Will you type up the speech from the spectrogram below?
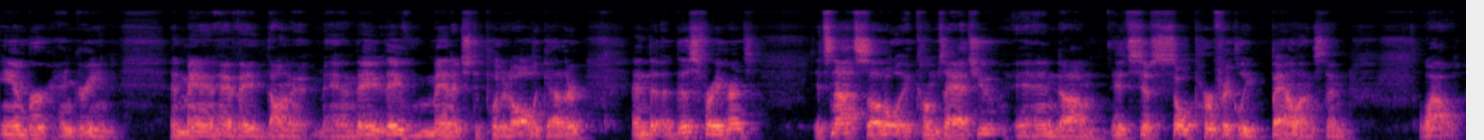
amber, and green. And man, have they done it, man. They, they've managed to put it all together. And th- this fragrance, it's not subtle. It comes at you and um, it's just so perfectly balanced and wow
